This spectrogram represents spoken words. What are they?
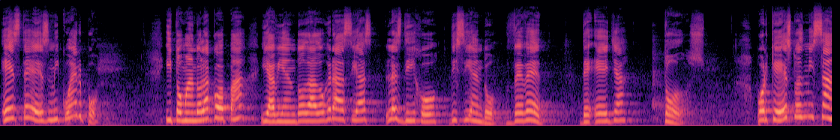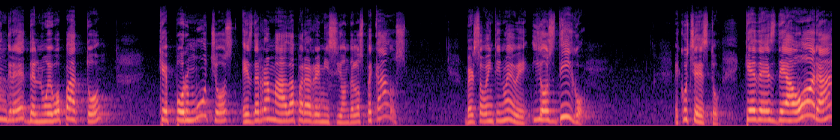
este es mi cuerpo. Y tomando la copa y habiendo dado gracias, les dijo, diciendo, bebed de ella todos porque esto es mi sangre del nuevo pacto que por muchos es derramada para remisión de los pecados. Verso 29, y os digo, escuche esto, que desde ahora,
